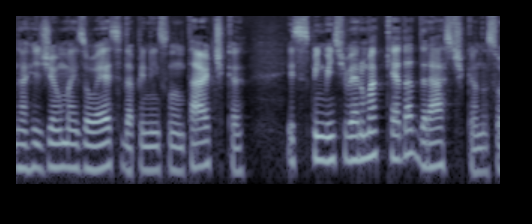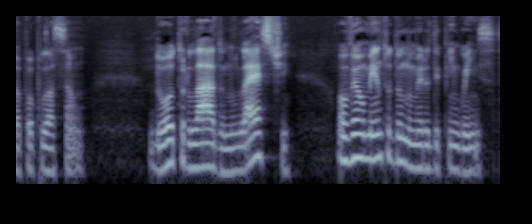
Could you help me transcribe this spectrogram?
na região mais oeste da Península Antártica, esses pinguins tiveram uma queda drástica na sua população. Do outro lado, no leste, houve aumento do número de pinguins.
